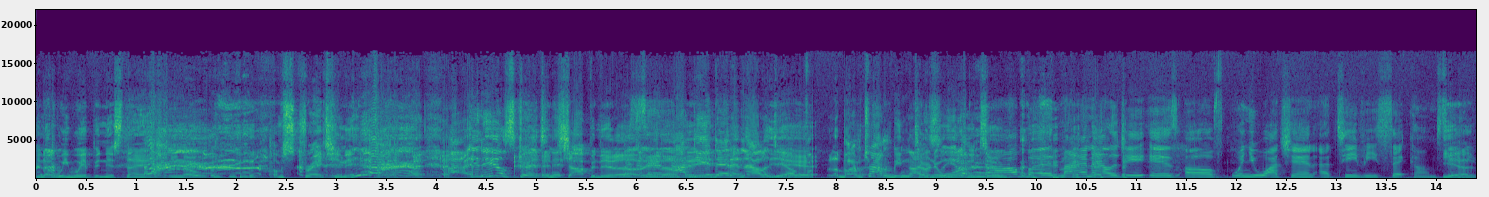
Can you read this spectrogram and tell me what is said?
you know, we whipping this thing. You know, I'm stretching it I- it is stretching and it. chopping it up. You know what I I mean? did that analogy, Yeah. but I'm trying to be nice. Turning so you one know- to two. No, but my analogy is of when you're watching a TV sitcom Yeah.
